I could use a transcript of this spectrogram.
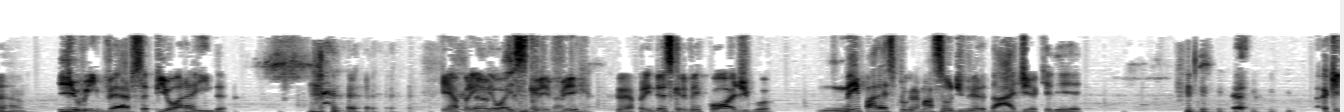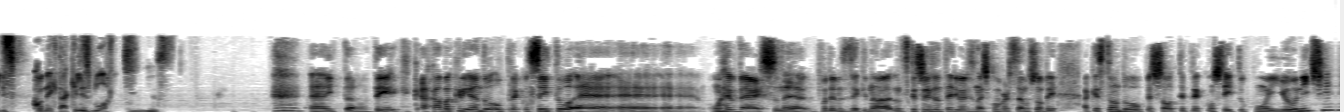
Uhum. E o inverso é pior ainda. Quem aprendeu a escrever, aprendeu a escrever código, nem parece programação de verdade, aquele. É, aqueles. conectar aqueles bloquinhos. É, então, tem, acaba criando um preconceito, é, é, é, um reverso, né? Podemos dizer que nas questões anteriores nós conversamos sobre a questão do pessoal ter preconceito com o Unity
